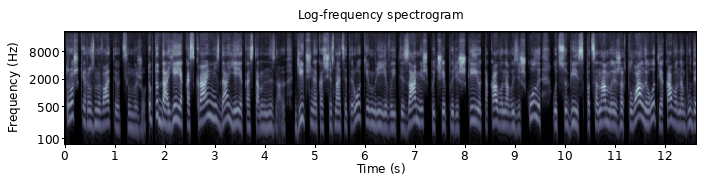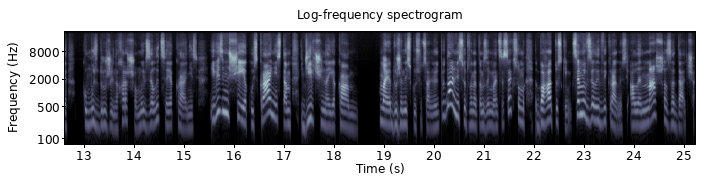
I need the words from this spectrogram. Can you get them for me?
трошки розмивати оцю межу. Тобто, да, є якась крайність, да, є якась там, не знаю, дівчина, яка з 16 років мріє вийти заміж, пече пиріжки, от така вона ви зі школи, от собі з пацанами жартували, от яка вона буде комусь дружина. Хорошо, ми взяли це як крайність. І візьмемо ще якусь крайність, там дівчина, яка має дуже низьку соціальну відповідальність, от вона там займається сексом, багато з ким. Це ми взяли дві крайності, але наша задача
